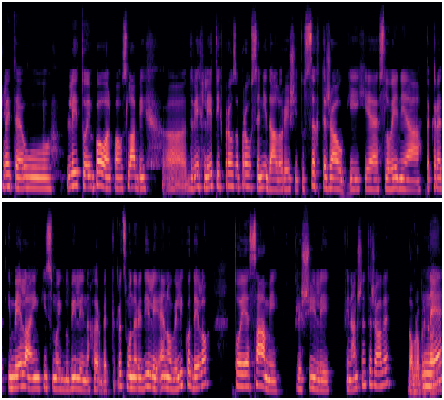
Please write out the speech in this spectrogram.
Glejte, v letu in pol ali pa v slabih uh, dveh letih pravzaprav se ni dalo rešiti vseh težav, ki jih je Slovenija takrat imela in ki smo jih dobili na hrbet. Takrat smo naredili eno veliko delo, to je sami rešili finančne težave, Dobro, ne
